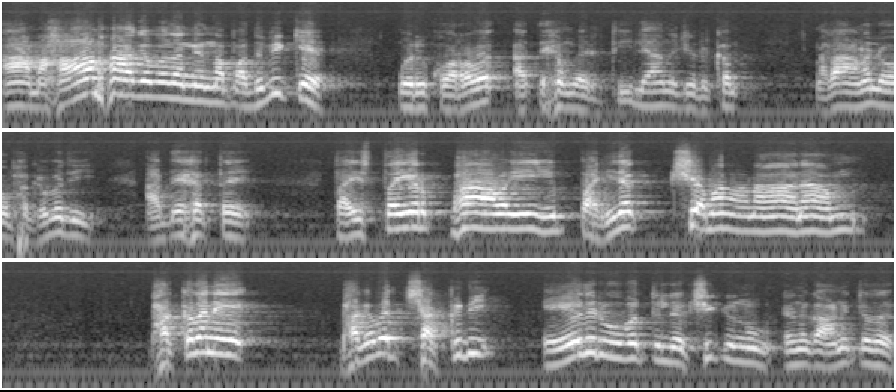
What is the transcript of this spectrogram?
ആ മഹാഭാഗവതൻ എന്ന പദവിക്ക് ഒരു കുറവ് അദ്ദേഹം വരുത്തിയില്ല എന്ന് ചുരുക്കം. അതാണല്ലോ ഭഗവതി അദ്ദേഹത്തെ തൈസ്തൈർഭാവൈ പരിരക്ഷമാണാനാം. ഭക്തനെ ഭഗവത് ശക്തി ഏത് രൂപത്തിൽ രക്ഷിക്കുന്നു എന്ന് കാണിച്ചത്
